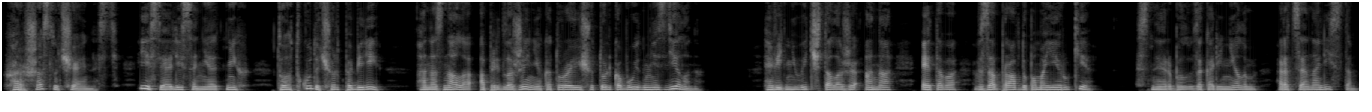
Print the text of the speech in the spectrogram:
«Хороша случайность. Если Алиса не от них, то откуда, черт побери, она знала о предложении, которое еще только будет мне сделано. Ведь не вычитала же она этого в заправду по моей руке. Снейр был закоренелым рационалистом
